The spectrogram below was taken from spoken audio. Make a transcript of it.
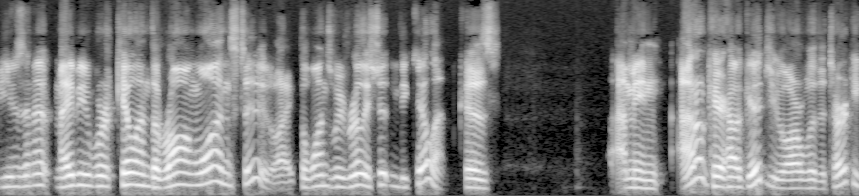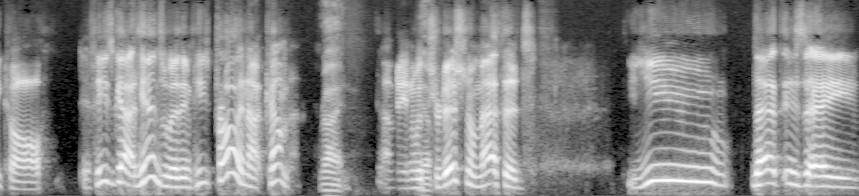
using it, maybe we're killing the wrong ones too, like the ones we really shouldn't be killing. Because, I mean, I don't care how good you are with a turkey call. If he's got hens with him, he's probably not coming. Right. I mean, with Yep. traditional methods, you that is a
